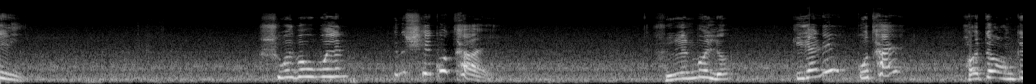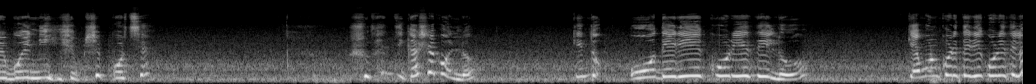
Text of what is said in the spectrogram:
দেরি। সুবোধবাবু বললেন, কিন্তু সে কোথায়? সুজন বলল, কি জানে, কোথায়? হয়তো অঙ্কের বই নিয়ে হিসেব হিসেব করছে। সুধীর জিজ্ঞাসা করল, কিন্তু ও দেরি করিয়ে দিল? কেমন করে দেরি করে দিল?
